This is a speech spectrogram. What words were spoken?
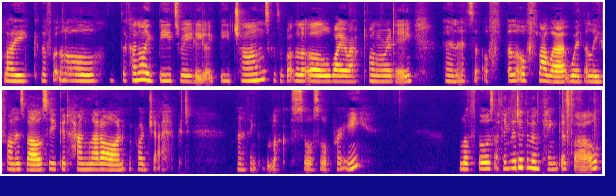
like they've got the little, they're kind of like beads really, like bead charms, because I've got the little wire wrapped on already. And it's a, a little flower with a leaf on as well so you could hang that on a project. And I think it would look so so pretty. Love those. I think they did them in pink as well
